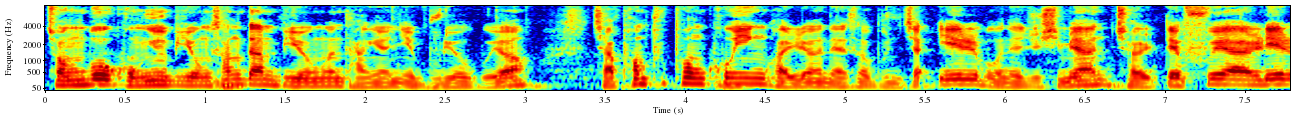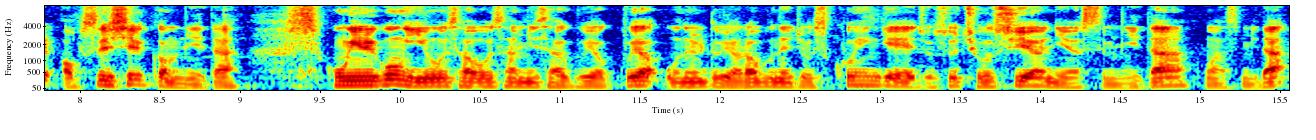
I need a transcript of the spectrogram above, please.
정보 공유 비용 상담 비용은 당연히 무료고요. 자, 펌프폰 코인 관련해서 문자 1 보내주시면 절대 후회할 일 없으실 겁니다. 010-2545-3249였고요. 오늘도 여러분의 조수 코인계의 조수 조수연이었습니다. 고맙습니다.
